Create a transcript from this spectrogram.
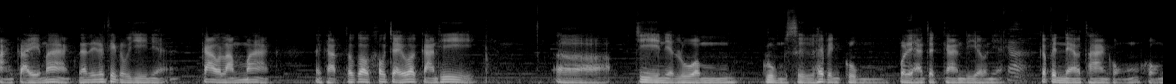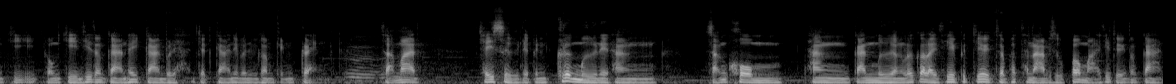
ห่างไกลมากนะในเรื่องเทคโนโลยีเนี่ยก้าวล้ำมากนะครับแล้วก็เข้าใจว่าการที่เอ่อจีนเนี่ยรวมกลุ่มสื่อให้เป็นกลุ่มบริหารจัดการเดียวเนี่ยค่ะก็เป็นแนวทางของของจีของจีนที่ต้องการให้การบริหารจัดการเนี่ยมันมีความแข็งแกร่ง สามารถใช้สื่อเนี่ยเป็นเครื่องมือในทางสังคม ทางการเมืองแล้วก็อะไรที่ที่จะพัฒนาไปสู่เป้าหมายที่ตัวเองต้องการ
